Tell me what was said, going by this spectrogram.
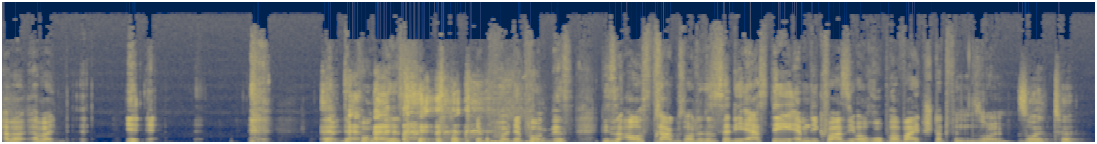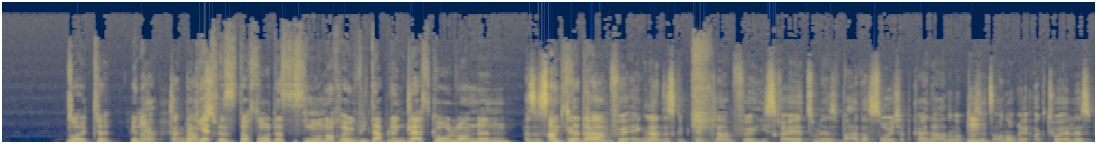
Aber, aber, äh, äh, der, der Punkt ist, der, der Punkt ist, diese Austragungsorte, das ist ja die erste EM, die quasi europaweit stattfinden soll. Sollte. Sollte, genau. Ja, Und jetzt ist es doch so, dass es nur noch irgendwie Dublin, Glasgow, London, Also es gibt den Amsterdam. Plan für England, es gibt den Plan für Israel, zumindest war das so. Ich habe keine Ahnung, ob das jetzt auch noch aktuell ist.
